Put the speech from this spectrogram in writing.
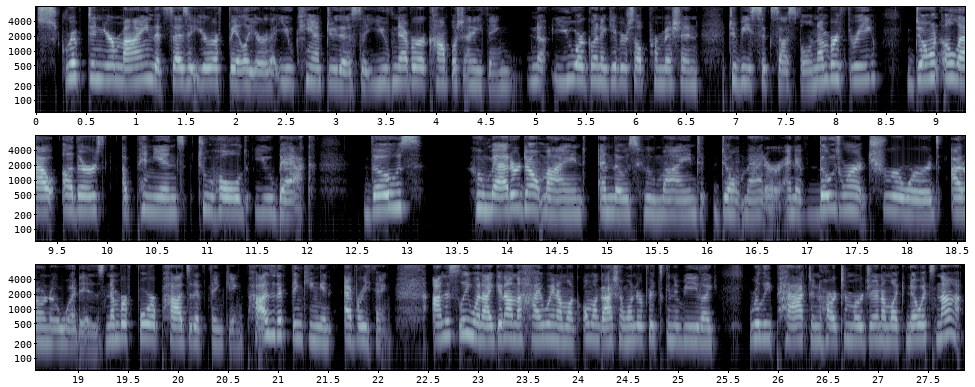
script in your mind that says that you're a failure, that you can't do this, that you've never accomplished anything. No, you are going to give yourself permission to be successful. Number three, don't allow others' opinions to hold you back. Those who matter don't mind, and those who mind don't matter. And if those weren't truer words, I don't know what is. Number four, positive thinking. Positive thinking in everything. Honestly, when I get on the highway and I'm like, oh my gosh, I wonder if it's to be like really packed and hard to merge in, I'm like, no, it's not.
